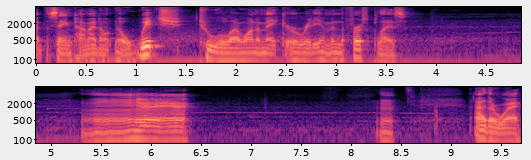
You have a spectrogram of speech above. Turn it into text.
At the same time, I don't know which tool I want to make iridium in the first place. Hmm. Either way.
